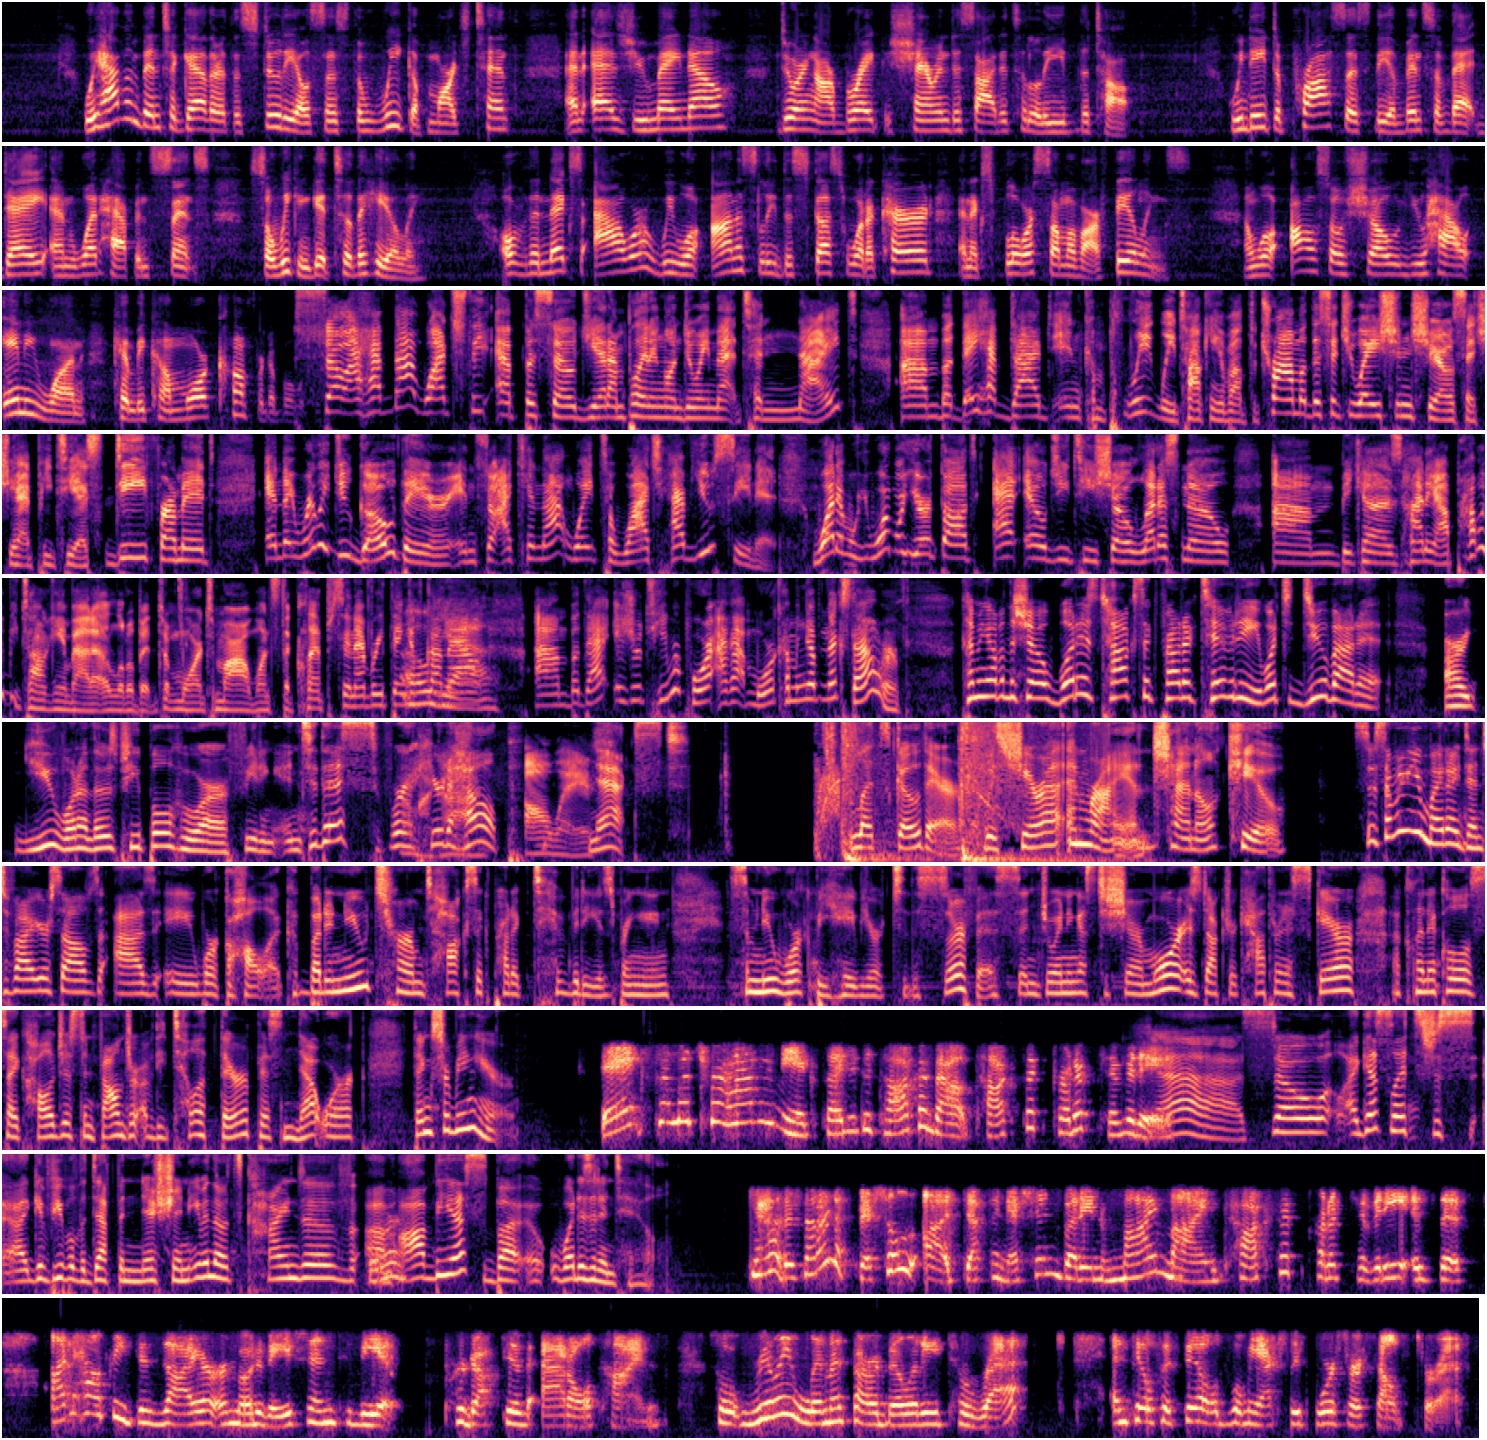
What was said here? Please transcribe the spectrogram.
We haven't been together at the studio since the week of March 10th, and as you may know, during our break, Sharon decided to leave The Talk. We need to process the events of that day and what happened since so we can get to the healing. Over the next hour, we will honestly discuss what occurred and explore some of our feelings and we'll also show you how anyone can become more comfortable. So I have not watched the episode yet. I'm planning on doing that tonight. Um, but they have dived in completely talking about the trauma of the situation. Sheryl said she had PTSD from it, and they really do go there. And so I cannot wait to watch. Have you seen it? What were, what were your thoughts at LGT Show? Let us know um, because, honey, I'll probably be talking about it a little bit more tomorrow once the clips and everything have Oh, come yeah. out. Um, but that is your T report. I got more coming up next hour. Coming up on the show, what is toxic productivity? What to do about it? Are you one of those people who are feeding into this? We're oh here to help. Always. Next. Let's go there with Shira and Ryan, Channel Q. So, some of you might identify yourselves as a workaholic, but a new term, toxic productivity, is bringing some new work behavior to the surface. And joining us to share more is Dr. Kathryn Esquer, a clinical psychologist and founder of the Teletherapist Network. Thanks for being here. Thanks so much for having me. Excited to talk about toxic productivity. Yeah. So I guess let's just uh, give people the definition, even though it's kind of um, Sure. obvious, but what does it entail? Yeah, there's not an official uh, definition, but in my mind, toxic productivity is this unhealthy desire or motivation to be productive at all times. So it really limits our ability to rest and feel fulfilled when we actually force ourselves to rest.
